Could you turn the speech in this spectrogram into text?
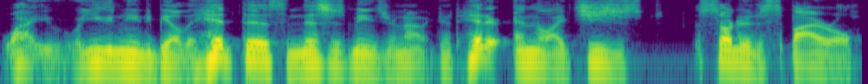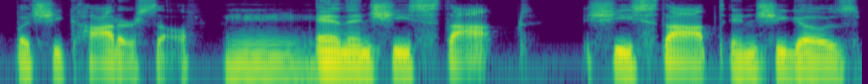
why well, you need to be able to hit this, and this just means you're not a good hitter. And like she just started to spiral, but she caught herself. Mm. And then she stopped. She stopped and she goes,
